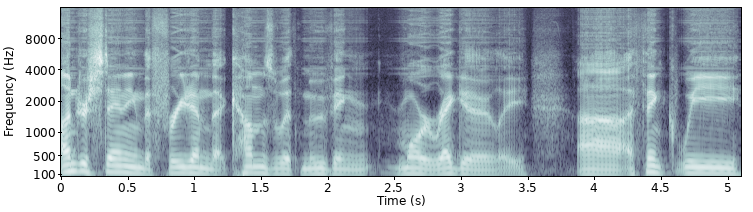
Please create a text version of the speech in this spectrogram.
understanding the freedom that comes with moving more regularly. Uh, I think we,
